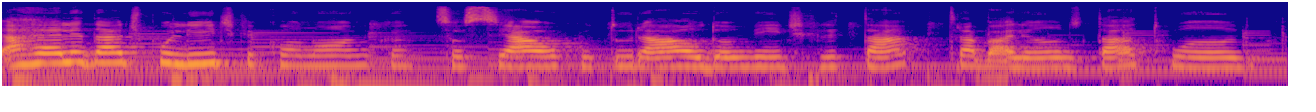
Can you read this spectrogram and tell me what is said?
a realidade política, econômica, social, cultural do ambiente que ele está trabalhando, está atuando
